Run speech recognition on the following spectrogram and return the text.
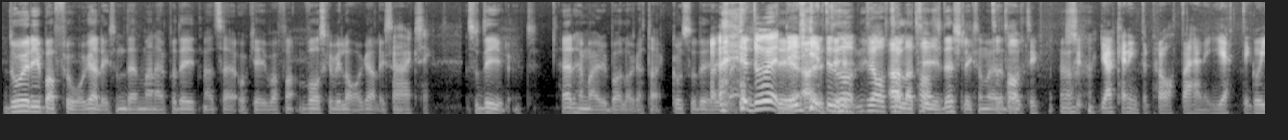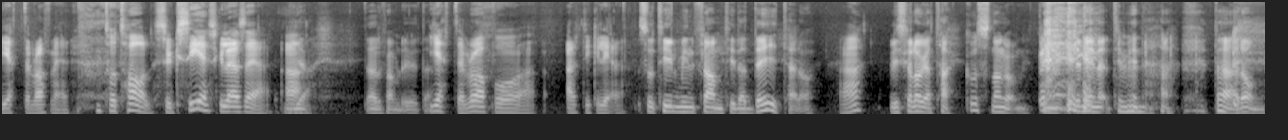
då är det ju bara fråga liksom den man är på dejt med att säga okej vad, fan- vad ska vi laga liksom. Ja, exakt. Så det är ju lugnt. Här hemma är det bara att laga tacos och det är då är det, det är- lite det är då- då- alla tiders liksom. är det Totalt typ. Ja. Jag kan inte prata här nu. Jätte, går jättebra för mig. Total succé skulle jag säga. Ja. Ja, det hade fan blivit det. Jättebra på att artikulera. Så till min framtida dejt här då. Ja. Vi ska laga tacos någon gång. Till, till, mina, till mina päron.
